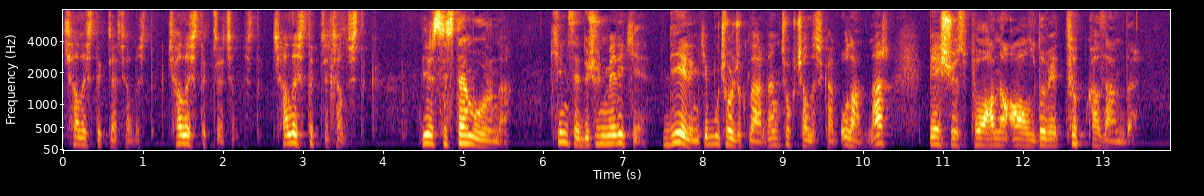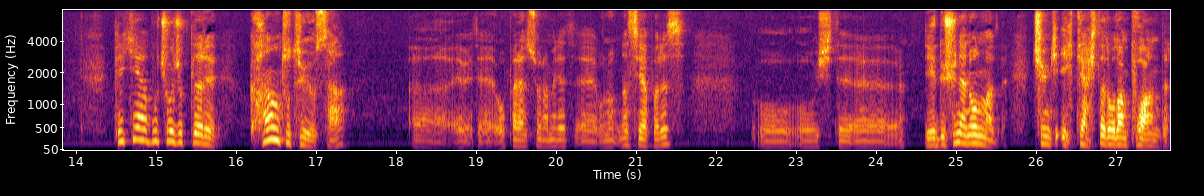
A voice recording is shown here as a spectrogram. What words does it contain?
Çalıştıkça çalıştık, çalıştıkça çalıştık, çalıştıkça çalıştık. Bir sistem uğruna kimse düşünmedi ki diyelim ki bu çocuklardan çok çalışkan olanlar 500 puanı aldı ve tıp kazandı. Peki ya bu çocukları kan tutuyorsa ee, evet e, operasyon ameliyat e, onu nasıl yaparız? O, o işte e, diye düşünen olmadı. Çünkü ihtiyaçları olan puandı.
